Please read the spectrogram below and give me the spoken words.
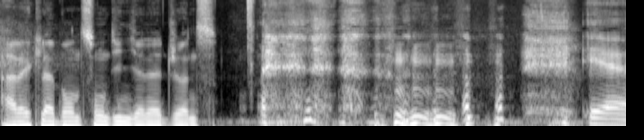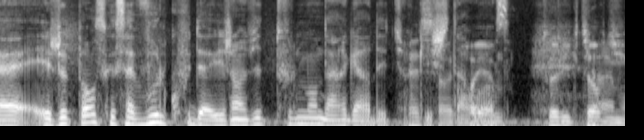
Avec la bande son d'Indiana Jones. Euh, et, je pense que ça vaut le coup d'œil. J'invite tout le monde à regarder Turkish Star Wars. Toi, Victor, tu...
